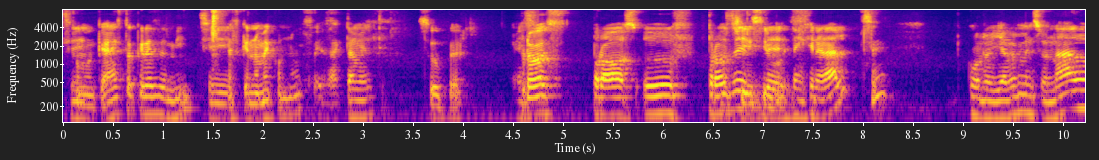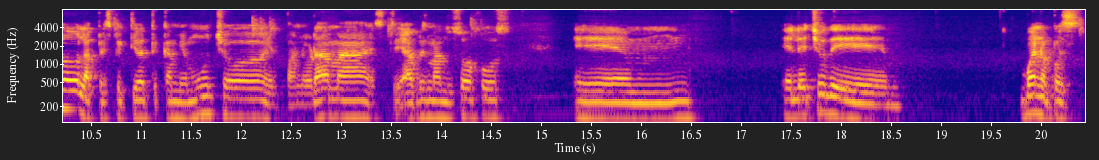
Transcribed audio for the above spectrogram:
Sí. Como que, ah, ¿esto crees de mí? Sí. Es que no me conoces. Exactamente. Súper. Pros, Pros, uff, pros de, de- Muchísimos. de en general, sí. como ya había mencionado, la perspectiva te cambia mucho, el panorama, este, abres más los ojos. Em, el hecho de, bueno, pues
